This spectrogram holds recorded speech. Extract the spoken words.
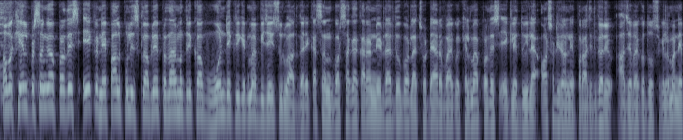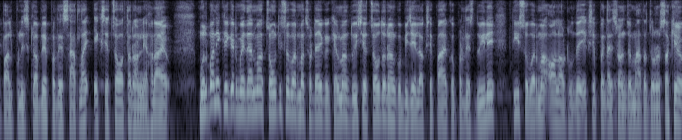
अब खेल प्रसङ्ग प्रदेश एक र नेपाल पुलिस क्लबले प्रधानमन्त्री कप वान डे क्रिकेटमा विजयी सुरुवात गरेका छन्। वर्षाका कारण निर्धारित ओभरलाई छुट्याएर भएको खेलमा प्रदेश एकले दुईलाई अडसठी रनले पराजित गर्यो। आज भएको दोस्रो खेलमा नेपाल पुलिस क्लबले प्रदेश सातलाई एक सय चौहत्तर रनले हरायो। मुलपानी क्रिकेट मैदानमा चौतिस ओभरमा छुट्याएको खेलमा दुई सय चौध रनको विजय लक्ष्य पाएको प्रदेश दुईले तीस ओभरमा अल आउट हुँदै एक सय पैँतालिस रन मात्र जोड्न सक्यो।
